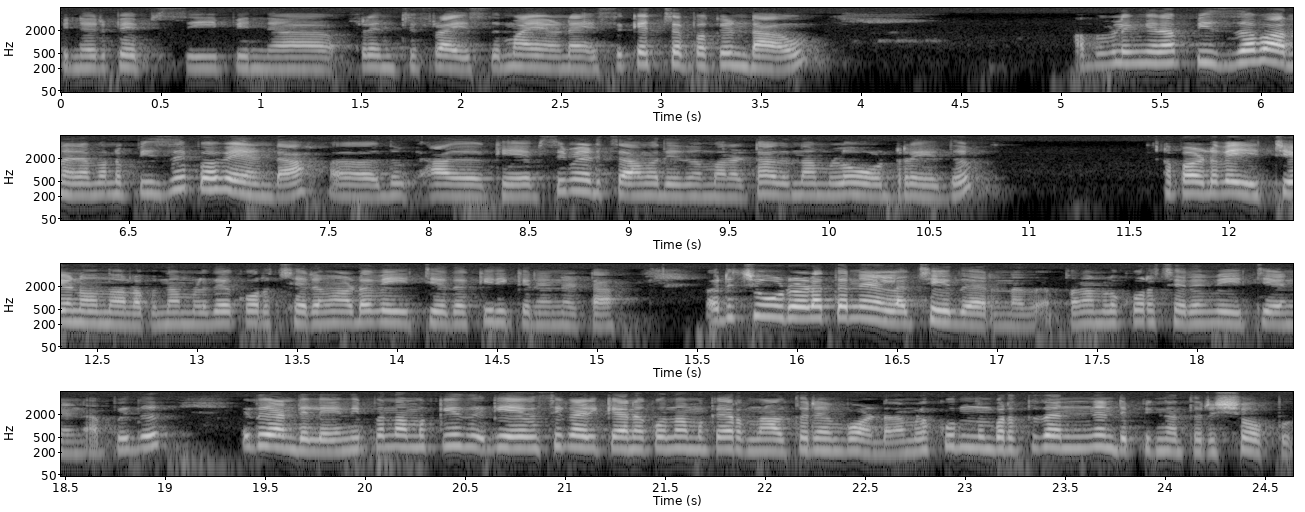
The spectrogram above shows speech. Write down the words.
പിന്നെ ഒരു പെപ്സി പിന്നെ ഫ്രഞ്ച് ഫ്രൈസ് മയോണൈസ് കെച്ചപ്പൊക്കെ ഉണ്ടാവും. അപ്പോൾ ഇവളിങ്ങനെ പിസ്സ പറഞ്ഞു ഞാൻ പറഞ്ഞു പിസ്സ ഇപ്പോൾ വേണ്ട. കെ എഫ് സി മേടിച്ചാൽ മതി എന്ന് പറഞ്ഞിട്ട് അത് നമ്മൾ ഓർഡർ ചെയ്ത്. അപ്പോൾ അവിടെ വെയിറ്റ് ചെയ്യണമെന്ന് പറഞ്ഞു. അപ്പോൾ നമ്മളിത് കുറച്ച് നേരം അവിടെ വെയിറ്റ് ചെയ്തൊക്കെ ഇരിക്കണം കേട്ടോ ഒരു ചൂടോടെ തന്നെയുള്ള ചെയ്ത് തരണത്. അപ്പോൾ നമ്മൾ കുറച്ച് നേരം വെയിറ്റ് ചെയ്യണം അപ്പോൾ ഇത് ഇത് കണ്ടില്ലേ? ഇനിയിപ്പോൾ നമുക്ക് ഇത് കെ എഫ് സി കഴിക്കാനൊക്കെ നമുക്ക് എറണാകുളത്ത് വരെ പോകണ്ട. നമ്മൾ കുന്നുംപുറത്ത് തന്നെ ഉണ്ട് ഇപ്പം ഇങ്ങനത്തെ ഒരു ഷോപ്പ്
